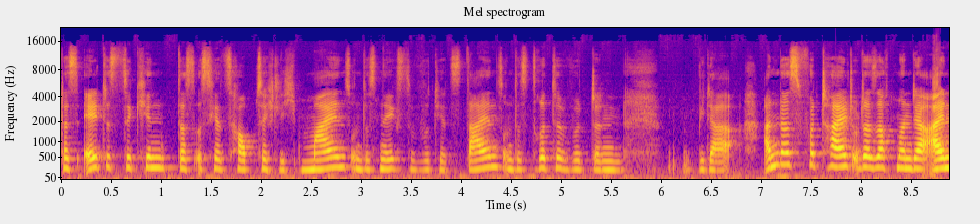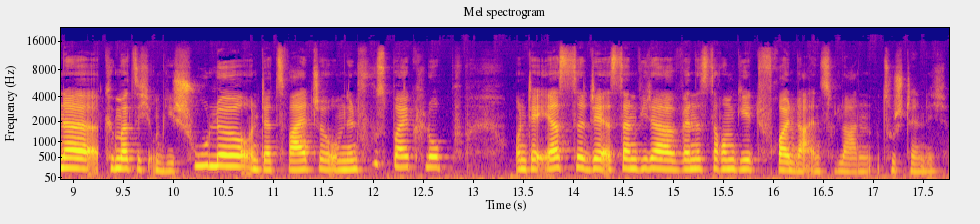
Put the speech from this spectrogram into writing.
das älteste Kind, das ist jetzt hauptsächlich meins und das nächste wird jetzt deins und das dritte wird dann wieder anders verteilt? Oder sagt man, der eine kümmert sich um die Schule und der zweite um den Fußballclub? Und der erste, der ist dann wieder, wenn es darum geht, Freunde einzuladen, zuständig.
